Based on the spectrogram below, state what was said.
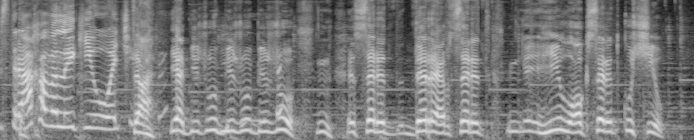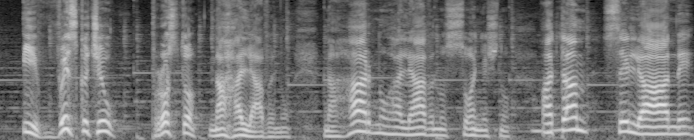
Страха великі очі. Так, я біжу, біжу, біжу серед дерев, серед гілок, серед кущів. І вискочив просто на галявину, на гарну галявину сонячну. А там селяни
